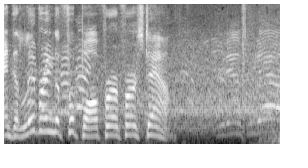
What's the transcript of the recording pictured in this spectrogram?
and delivering the football for a first down. Three down, three down.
